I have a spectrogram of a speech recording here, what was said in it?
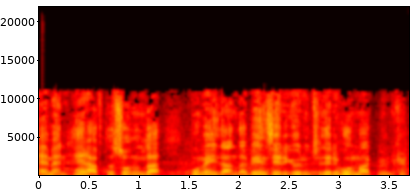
Hemen her hafta sonunda bu meydanda benzeri görüntüleri bulmak mümkün.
